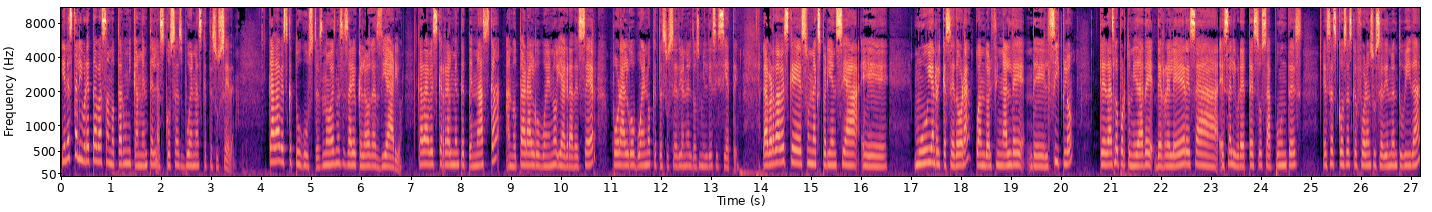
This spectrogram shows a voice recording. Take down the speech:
Y en esta libreta vas a anotar únicamente las cosas buenas que te suceden. Cada vez que tú gustes, no es necesario que lo hagas diario. Cada vez que realmente te nazca, anotar algo bueno y agradecer por algo bueno que te sucedió en el 2017. La verdad es que es una experiencia eh, muy enriquecedora cuando al final del ciclo te das la oportunidad de, de releer esa, esa libreta, esos apuntes esas cosas que fueron sucediendo en tu vida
